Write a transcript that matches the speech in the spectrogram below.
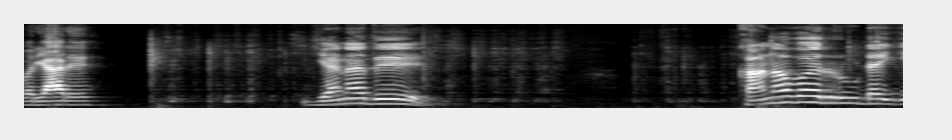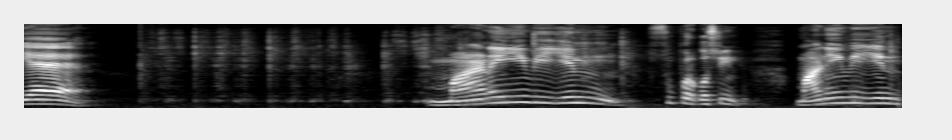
இவர் யார்? எனது கணவருடைய மனைவியின் சூப்பர் கொஸ்டின் மனைவியின்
